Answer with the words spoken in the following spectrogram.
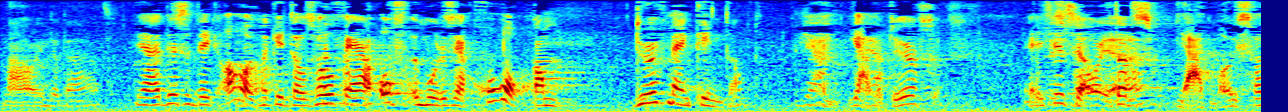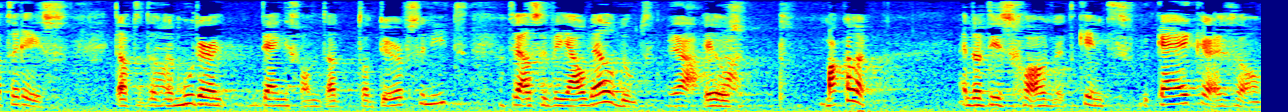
nou inderdaad. Ja, dus dan denk ik, oh, mijn kind al zo ver. Of een moeder zegt, goh, kan, durft mijn kind dat? Ja, Ja, dat durft ze. Weet Dat je, zo, mooi, dat is ja, het mooiste wat er is. Dat, dat de moeder denkt van, dat, dat durft ze niet. Terwijl ze bij jou wel doet. Ja, Heel ja. makkelijk. En dat is gewoon het kind bekijken en zo.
